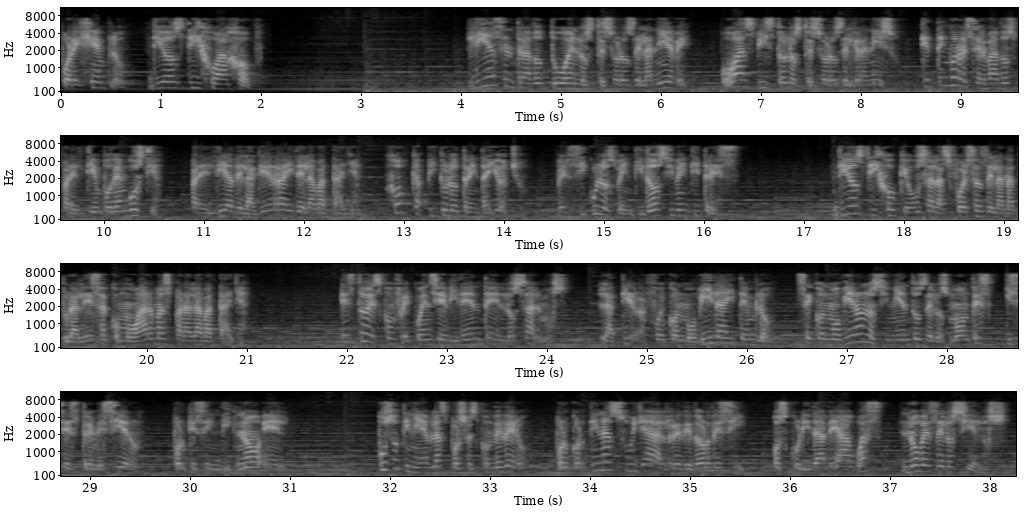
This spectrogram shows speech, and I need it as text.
Por ejemplo, Dios dijo a Job, ¿Li has entrado tú en los tesoros de la nieve, o has visto los tesoros del granizo, que tengo reservados para el tiempo de angustia, para el día de la guerra y de la batalla? Job capítulo 38, versículos 22 y 23. Dios dijo que usa las fuerzas de la naturaleza como armas para la batalla. Esto es con frecuencia evidente en los salmos, la tierra fue conmovida y tembló, se conmovieron los cimientos de los montes, y se estremecieron, porque se indignó él. Puso tinieblas por su escondedero, por cortina suya alrededor de sí, oscuridad de aguas, nubes de los cielos.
